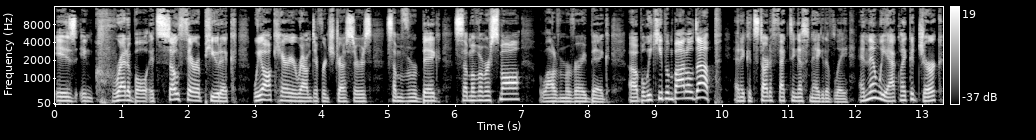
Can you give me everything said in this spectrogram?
is incredible. It's so therapeutic. We all carry around different stressors. Some of them are big, some of them are small, a lot of them are very big. Uh, but we keep them bottled up and it could start affecting us negatively. And then we act like a jerk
